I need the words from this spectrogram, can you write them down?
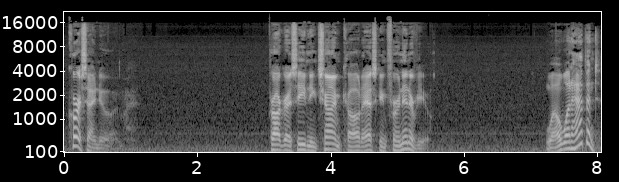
Of course I knew him. Progress Evening Chime called asking for an interview. Well, what happened?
